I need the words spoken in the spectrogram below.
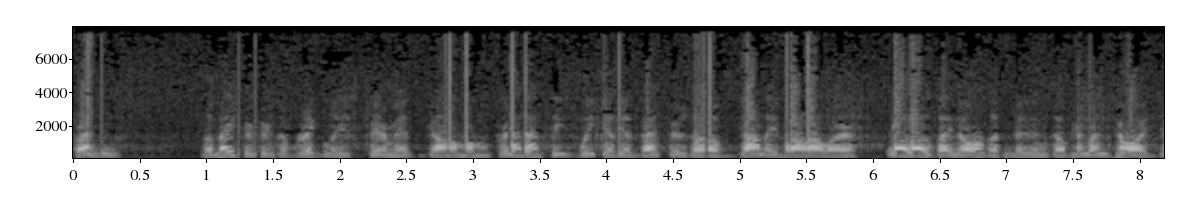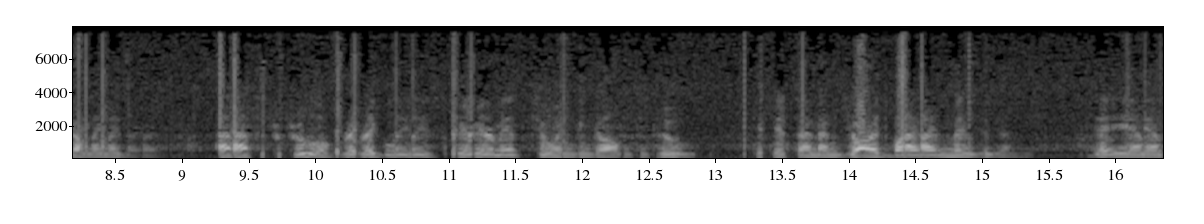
Friends, the makers of Wrigley's Spearmint Gum present these week the adventures of Johnny Dollar because they know that millions of you enjoy Johnny Dollar. That's true of Wrigley's Spearmint Chewing Gum, too. It's enjoyed by millions, day in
